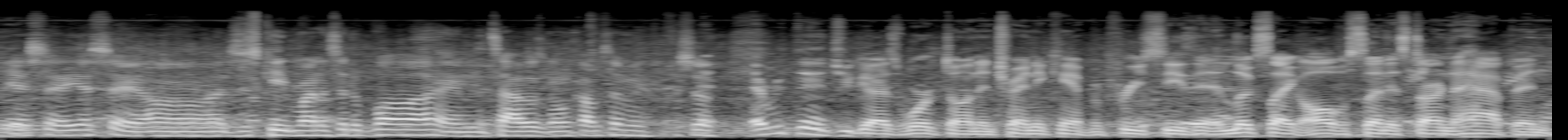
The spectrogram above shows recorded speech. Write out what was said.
Yes, sir. Yes, sir. Uh, just keep running to the ball, and the tiger's gonna come to me for sure. Everything that you guys worked on in training camp and preseason, it looks like all of a sudden it's starting to happen.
